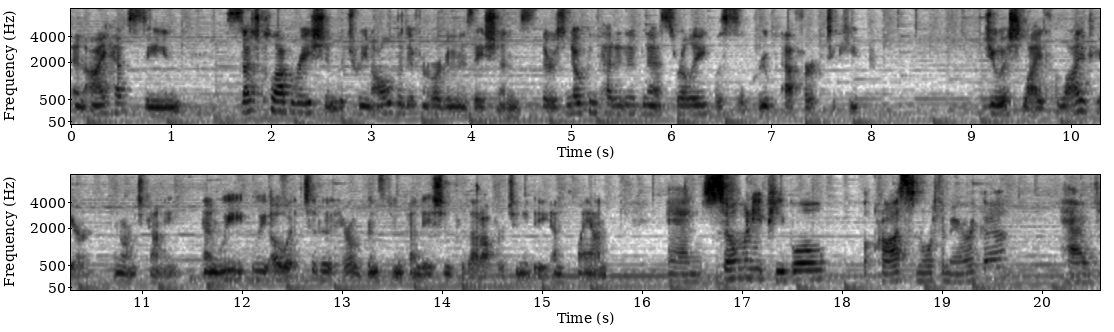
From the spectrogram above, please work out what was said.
And I have seen such collaboration between all of the different organizations. There's no competitiveness really. This is a group effort to keep Jewish life alive here in Orange County. And we, we owe it to the Harold Grinspoon Foundation for that opportunity and plan. And so many people across North America have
